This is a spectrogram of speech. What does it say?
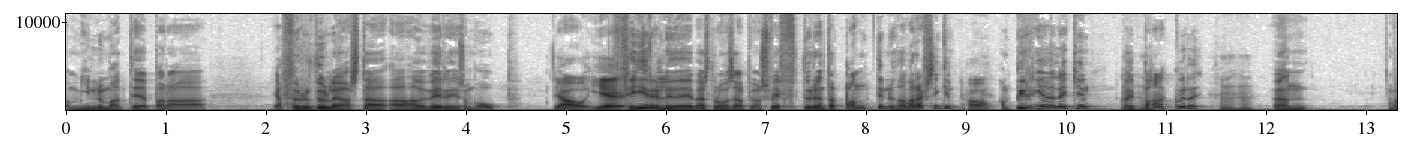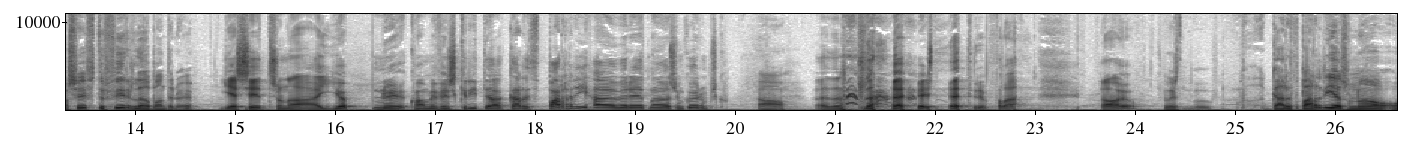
á mínum að þetta er bara já, furðulegast að, að hafi verið í þessum hóp. Já, ég fyrirliði Vestbrómas Albjörn sviftur endar bandinu, það var refsingin. Já, hann byrjaði leikinn, hvað í bakverði mhm. en var sviftur fyrirliða bandinu? Ég sitt svona að jöfnu hvað mér finnst skrítið að Gareth Barry hafi verið einn af þessum gaurum sko. já, Þetta er bara Já, já. Gareth Barry er svona á,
